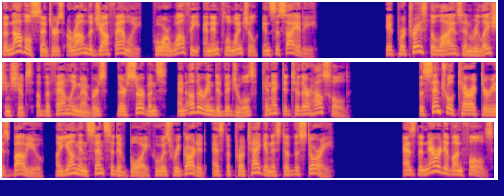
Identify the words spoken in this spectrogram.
The novel centers around the Jia family, who are wealthy and influential in society. It portrays the lives and relationships of the family members, their servants, and other individuals connected to their household. The central character is Bao Yu, a young and sensitive boy who is regarded as the protagonist of the story. As the narrative unfolds,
